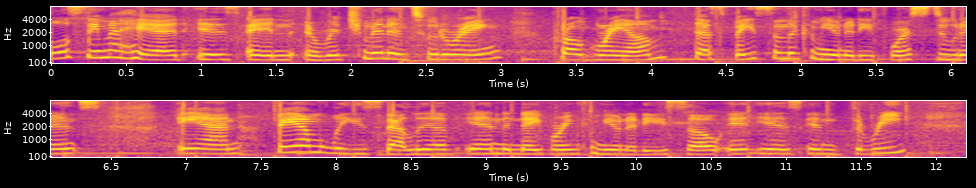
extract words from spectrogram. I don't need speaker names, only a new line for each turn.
Full Steam Ahead is an enrichment and tutoring program that's based in the community for students and families that live in the neighboring communities. So it is in three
